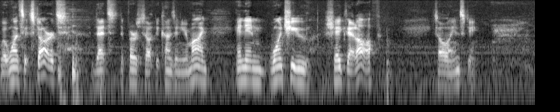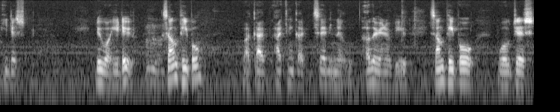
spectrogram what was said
Well, once it starts, that's the first thought that comes into your mind. And then once you shake that off, it's all instinct. You just do what you do. Mhm. Some people, like I, I think I said in the other interview, some people will just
